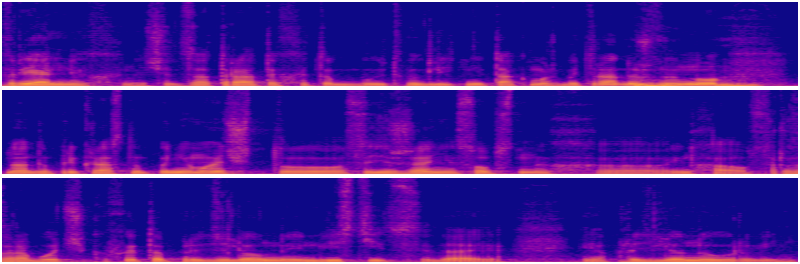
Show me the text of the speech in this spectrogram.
в реальных значит, затратах это будет выглядеть не так, может быть, радужно, но uh-huh. надо прекрасно понимать, что содержание собственных э, in-house разработчиков это определенные инвестиции да, и, и определенный уровень.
